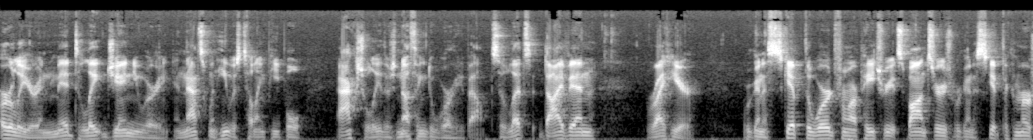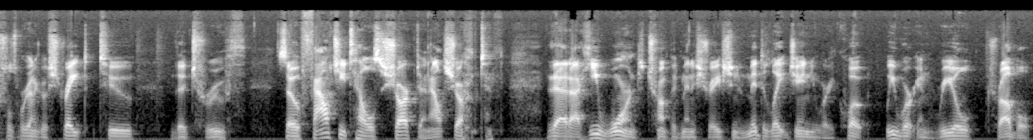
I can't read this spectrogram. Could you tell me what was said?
earlier in mid to late January. And that's when he was telling people, actually, there's nothing to worry about. So let's dive in right here. We're going to skip the word from our Patriot sponsors. We're going to skip the commercials. We're going to go straight to the truth. So Fauci tells Sharpton, Al Sharpton, that uh, he warned Trump administration in mid to late January, quote, we were in real trouble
